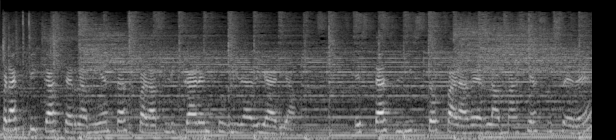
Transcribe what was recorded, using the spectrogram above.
prácticas herramientas para aplicar en tu vida diaria. ¿Estás listo para ver la magia suceder?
